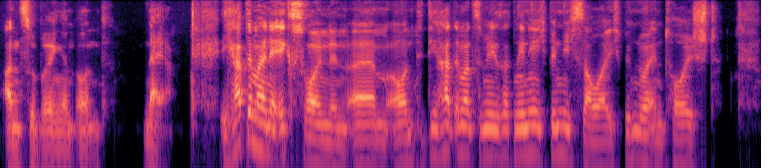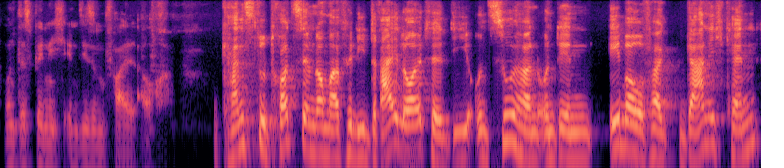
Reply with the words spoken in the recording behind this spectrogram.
anzubringen. Und naja, ich hatte meine Ex-Freundin ähm, und die hat immer zu mir gesagt, nee, nee, ich bin nicht sauer, ich bin nur enttäuscht. Und das bin ich in diesem Fall auch. Kannst du trotzdem noch mal für die drei Leute, die uns zuhören und den Eberhofer gar nicht kennen,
